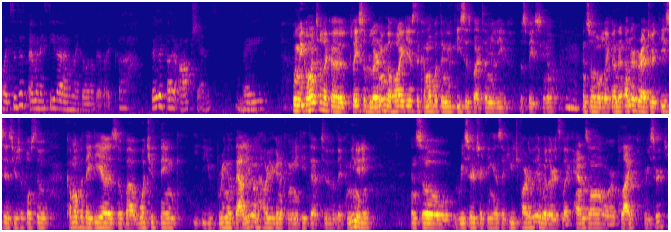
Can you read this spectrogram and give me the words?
Like sometimes I, when I see that, I'm like a little bit like, ugh. There's like other options, mm-hmm. right? When we go into like a place of learning, the whole idea is to come up with a new thesis by the time you leave the space, you know? Mm-hmm. And so, like, on an undergraduate thesis, you're supposed to come up with ideas about what you think you bring of value and how you're going to communicate that to the community. And so, research, I think, has a huge part of it, whether it's like hands on or applied research.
